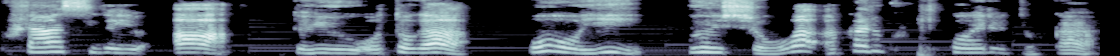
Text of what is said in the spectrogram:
フランスでいうあという音が多い文章は明るく聞こえるとか、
